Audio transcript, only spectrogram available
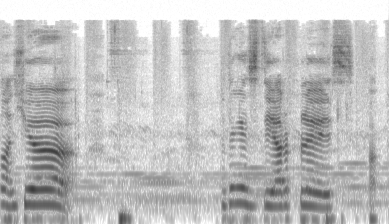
Not here. I think it's the other place. Fuck.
